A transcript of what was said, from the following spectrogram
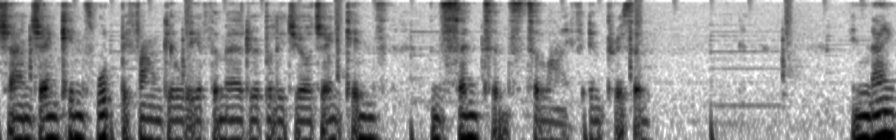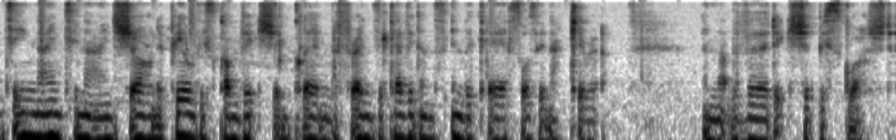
Sion Jenkins would be found guilty of the murder of Billie Jo Jenkins and sentenced to life in prison. In 1999, Sion appealed his conviction, claiming the forensic evidence in the case was inaccurate and that the verdict should be squashed.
